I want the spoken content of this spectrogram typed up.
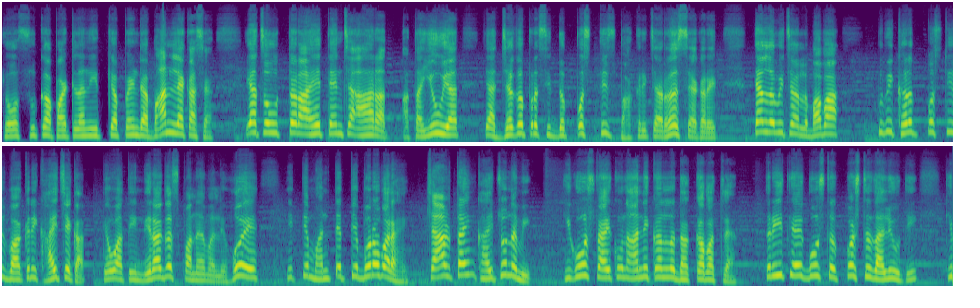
किंवा सुका पाटलांनी इतक्या पेंड्या बांधल्या कशा? याचं उत्तर आहे त्यांच्या आहारात. आता येऊयात त्या जगप्रसिद्ध पस्तीस भाकरीच्या रहस्याकडे. त्याला विचारलं बाबा तुम्ही खरंच पस्तीस भाकरी खायचे का? तेव्हा ते निरागस पाण्यामध्ये होय हे ते म्हणतात ते बरोबर आहे. चार टाइम खायचो ना मी. ही गोष्ट ऐकून अनेकांना धक्का बसल्या तर इथे एक गोष्ट स्पष्ट झाली होती की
